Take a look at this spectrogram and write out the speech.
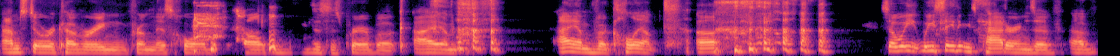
I'm still recovering from this horrible called Jesus' prayer book. I am I am verklempt. Uh, so we we see these patterns of of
